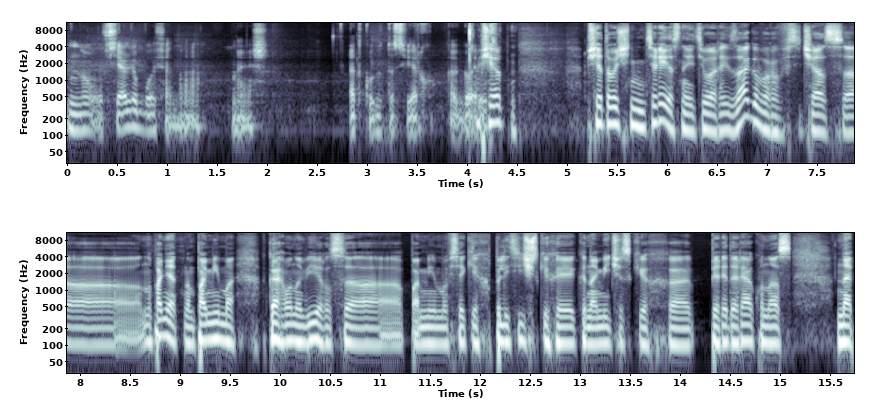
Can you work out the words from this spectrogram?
Ну, вся любовь, она, знаешь, откуда-то сверху, как говорится. Вообще, Вообще, это очень интересные теории заговоров сейчас. А, ну, понятно, помимо коронавируса, помимо всяких политических и экономических а, передаряк у нас на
